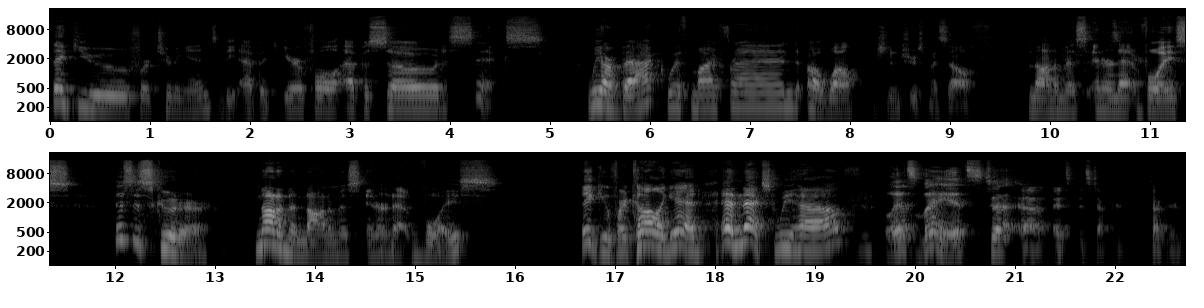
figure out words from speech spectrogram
Thank you for tuning in to the Epic Earful episode six. We are back with my friend. Oh, well, I should introduce myself. Anonymous internet voice. This is Scooter, not an anonymous internet voice. Thank you for calling in. And next we have. Let's say it's to, uh, it's it's Tucker. Tucker.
